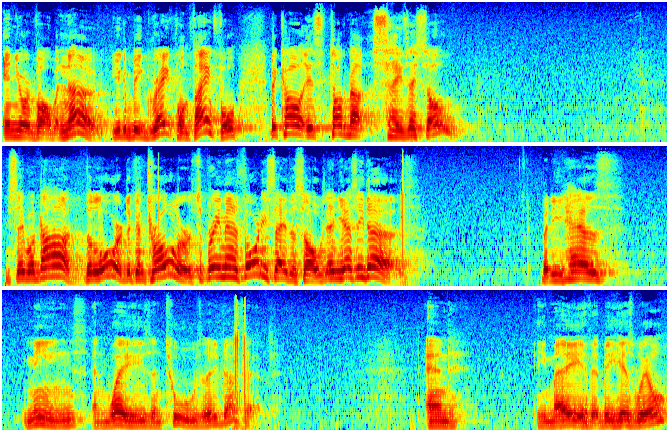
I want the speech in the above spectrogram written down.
in your involvement? No. You can be grateful and thankful because it's talking about saves a soul. You say, well, God, the Lord, the controller, supreme in authority, saves the souls. And yes, He does. But He has means and ways and tools that He does that. And He may, if it be His will,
